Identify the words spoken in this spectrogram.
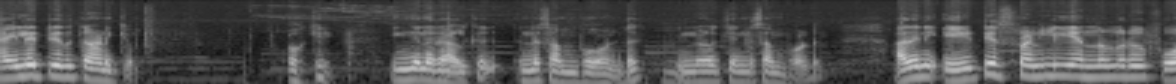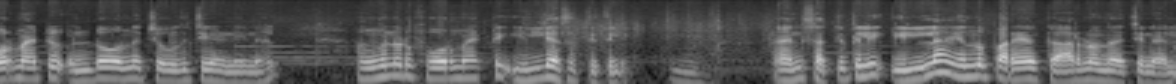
ഹൈലൈറ്റ് ചെയ്ത് കാണിക്കും. ഓക്കെ ഇങ്ങനെ ഒരാൾക്ക് ഇന്ന സംഭവമുണ്ട്. ഇന്നൊരാൾക്ക് ഇന്ന സംഭവമുണ്ട്. അതിന് എ ടി എസ് ഫ്രണ്ട്ലി എന്നുള്ളൊരു ഫോർമാറ്റ് ഉണ്ടോ എന്ന് ചോദിച്ചു കഴിഞ്ഞാൽ അങ്ങനെ ഒരു ഫോർമാറ്റ് ഇല്ല സത്യത്തിൽ അതിന് സത്യത്തിൽ ഇല്ല എന്ന് പറയാൻ കാരണം എന്ന് വെച്ച് കഴിഞ്ഞാൽ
